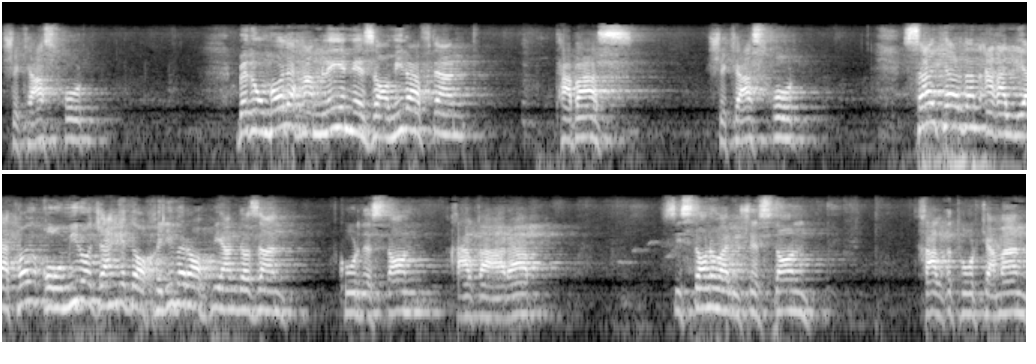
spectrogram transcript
شکست خورد. به دنبال حمله نظامی رفتن تبس شکست خورد. سعی کردن اقلیت های قومی رو جنگ داخلی به راه بیاندازن کردستان خلق عرب. سیستان و بلوچستان خلق ترکمن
